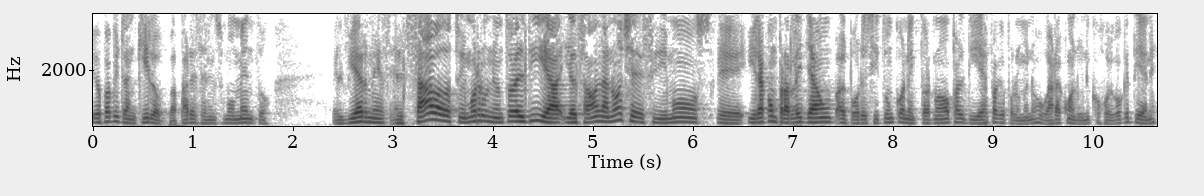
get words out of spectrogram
Yo, papi, tranquilo, va a aparecer en su momento. El viernes, el sábado estuvimos reunión todo el día y el sábado en la noche decidimos eh, ir a comprarle ya al pobrecito un conector nuevo para el 10 para que por lo menos jugara con el único juego que tiene.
